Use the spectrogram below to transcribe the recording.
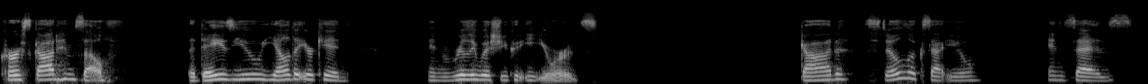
curse God Himself, the days you yelled at your kid, and really wish you could eat your words. God still looks at you and says,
